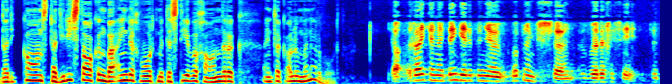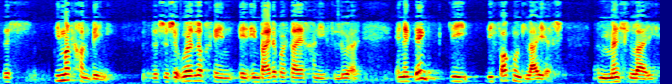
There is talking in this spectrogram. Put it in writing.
dat die kans dat hierdie staking beëindig word met 'n stewige handdruk eintlik al hoe minder word. Ja, Ryk en ek dink jy het in jou openingswoorde uh, gesê, dit is niemand gaan wen nie. Dit is soos 'n oorlog en, en en beide partye gaan hier verloor. En ek dink die die vakbondleiers mislei.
